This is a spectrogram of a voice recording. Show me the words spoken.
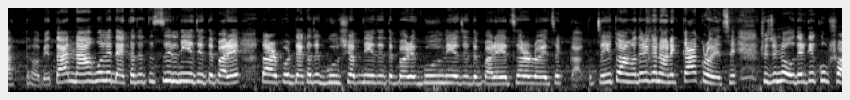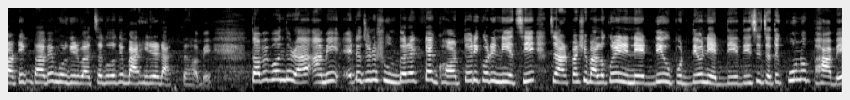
রাখতে হবে। তা না হলে দেখা যাচ্ছে সিল নিয়ে যেতে পারে, তারপর দেখা যায় গুলসাপ নিয়ে যেতে পারে, গুল নিয়ে যেতে পারে, এছাড়া রয়েছে কাক। যেহেতু আমাদের এখানে অনেক কাক রয়েছে, সেজন্য ওদেরকে খুব সঠিকভাবে মুরগির বাচ্চাগুলোকে বাহিরে রাখতে হবে। তবে বন্ধুরা, আমি এটার জন্য সুন্দর একটা ঘর তৈরি করে নিয়েছি। চারপাশে ভালো করে নেট দিয়ে, উপর দিয়েও নেট দিয়ে দিয়েছি, যাতে কোনোভাবে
